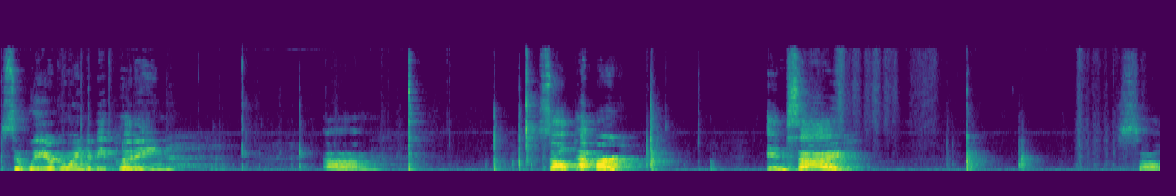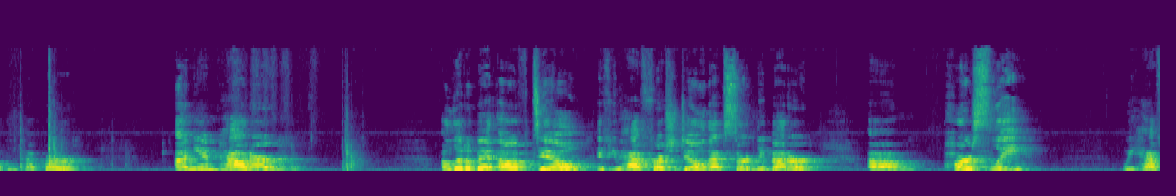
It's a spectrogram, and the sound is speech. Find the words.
So we are going to be putting um, salt, pepper inside, salt and pepper, onion powder, a little bit of dill. If you have fresh dill, that's certainly better. Um, parsley, we have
